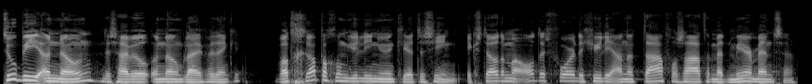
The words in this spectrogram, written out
to be unknown. Dus hij wil unknown blijven, denk ik. Wat grappig om jullie nu een keer te zien. Ik stelde me altijd voor dat jullie aan een tafel zaten met meer mensen.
